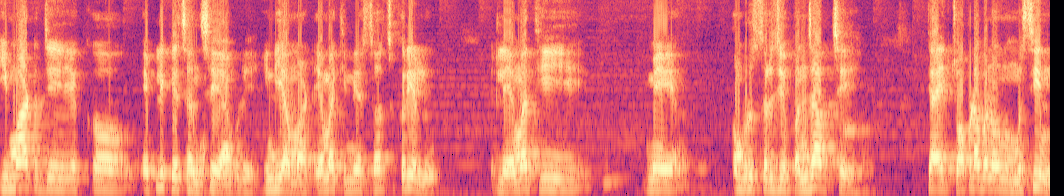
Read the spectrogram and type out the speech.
ઈમાર્ટ જે એક એપ્લિકેશન છે આપણે ઇન્ડિયા માર્ટ એમાંથી મેં સર્ચ કરેલું. એટલે એમાંથી મેં અમૃતસર જે પંજાબ છે, ત્યાં એક ચોપડા બનાવવાનું મશીન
